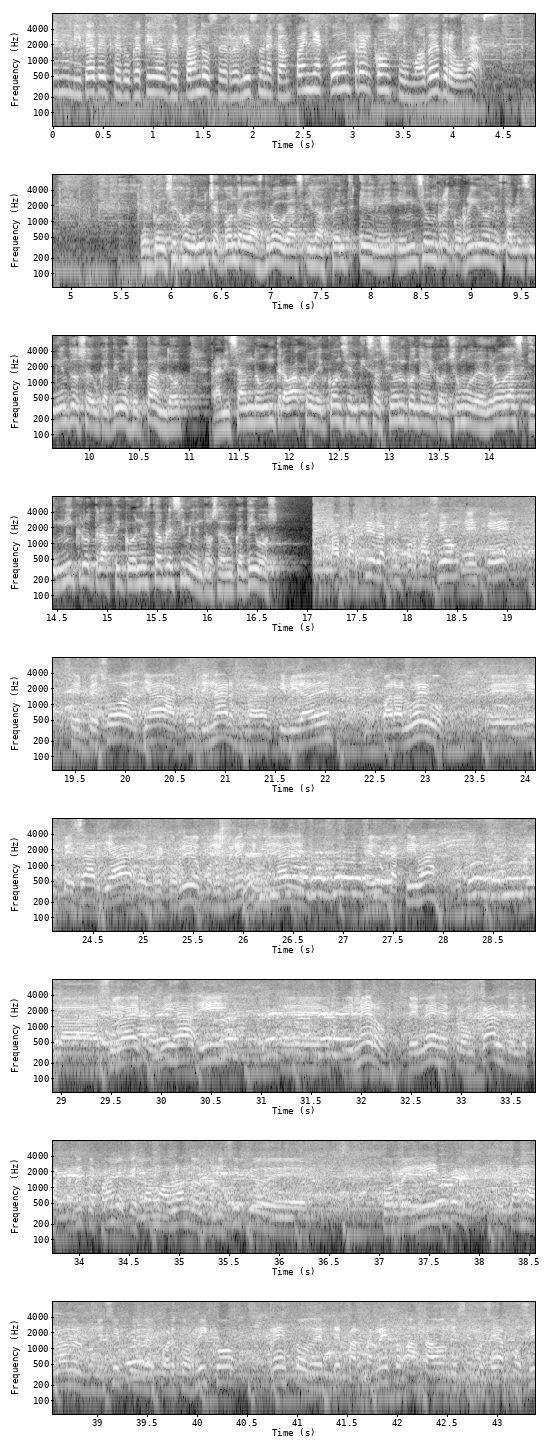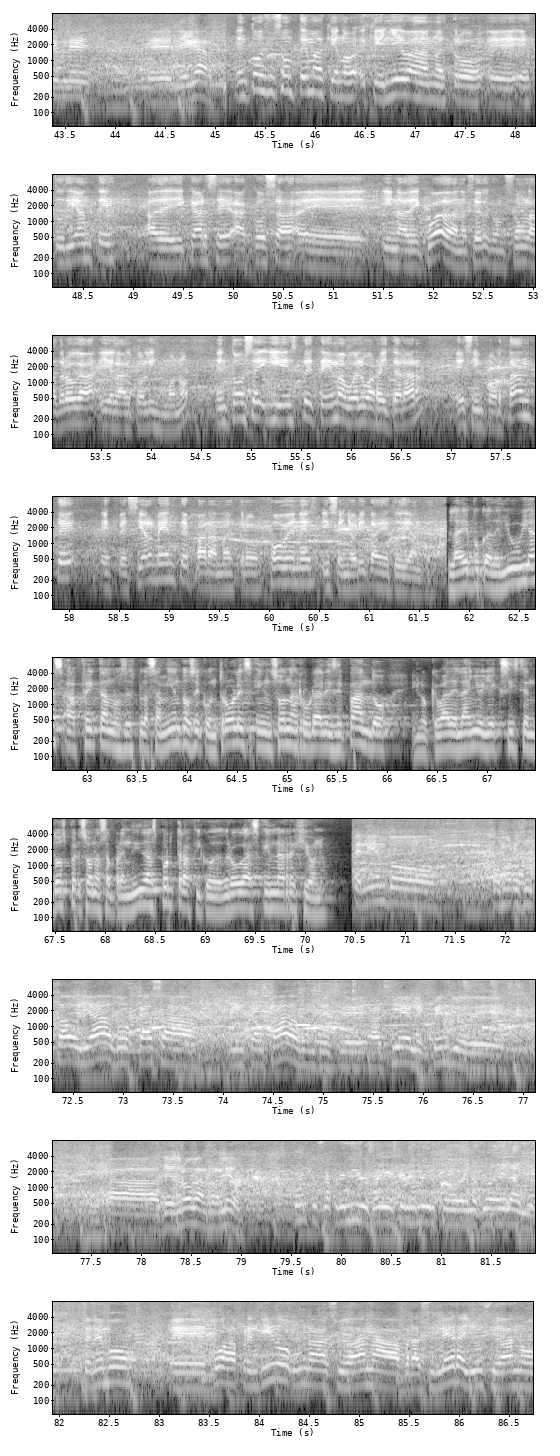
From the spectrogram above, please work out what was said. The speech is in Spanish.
En unidades educativas de Pando se realiza una campaña contra el consumo de drogas. El Consejo de Lucha contra las Drogas y la FELT-N inicia un recorrido en establecimientos educativos de Pando, realizando un trabajo de concientización contra el consumo de drogas y microtráfico en establecimientos educativos. A partir de la conformación es que se empezó ya a coordinar las actividades para luego eh, empezar ya el recorrido por diferentes unidades educativas de la ciudad de Cobija y eh, primero del eje troncal del departamento de Pando, que estamos hablando del municipio de Porvenir, estamos hablando del municipio de Puerto Rico, resto del departamento hasta donde se nos sea posible eh, llegar. Entonces son temas que, nos, que llevan a nuestros eh, estudiantes a dedicarse a cosas eh, inadecuadas, ¿no es cierto?, como son la droga y el alcoholismo, ¿no? Entonces, y este tema, vuelvo a reiterar, es importante especialmente para nuestros jóvenes y señoritas estudiantes. La época de lluvias afectan los desplazamientos y controles en zonas rurales de Pando. En lo que va del año ya existen dos personas aprendidas por tráfico de drogas en la región. Teniendo como resultado ya dos casas incautadas donde se hacía el expendio de, de droga al raleo. ¿Cuántos aprendidos hay en este momento en lo que va del año? Tenemos eh, dos aprendidos, una ciudadana brasilera y un ciudadano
